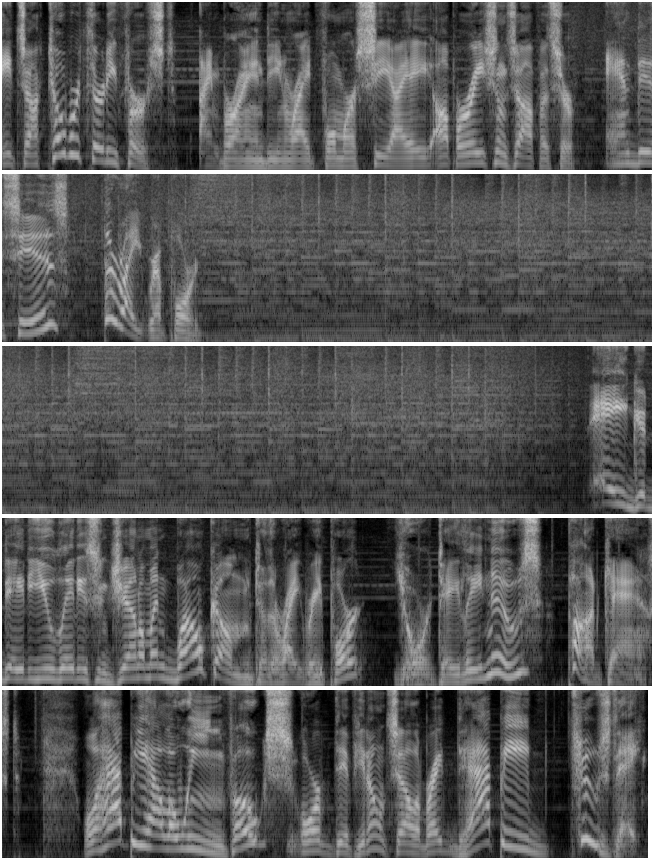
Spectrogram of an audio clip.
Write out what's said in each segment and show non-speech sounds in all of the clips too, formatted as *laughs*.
It's October 31st. I'm Brian Dean Wright, former CIA operations officer, and this is The Wright Report. Hey, good day to you, ladies and gentlemen. Welcome to The Wright Report, your daily news podcast. Well, happy Halloween, folks, or if you don't celebrate, happy Tuesday.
